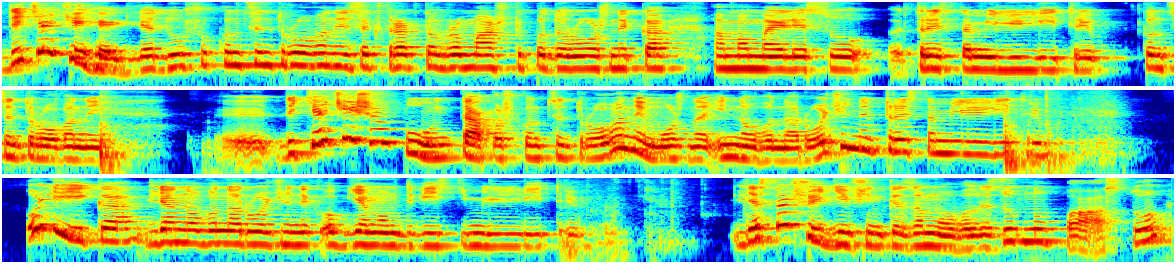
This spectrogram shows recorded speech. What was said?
Дитячий гель для душу концентрований з екстрактом ромашки подорожника амамелісу 300 мл, концентрований. Е, Дитячий шампунь також концентрований, можна і новонародженим 300 мл. Олійка для новонароджених об'ємом 200 мл. Для старшої дівчинки замовили зубну пасту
